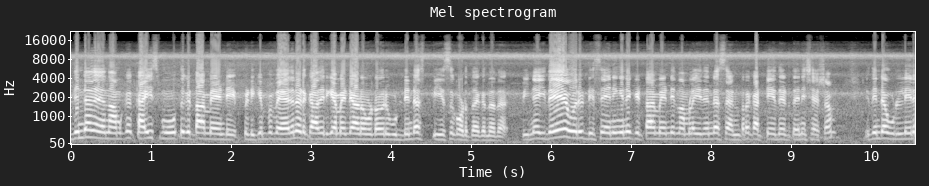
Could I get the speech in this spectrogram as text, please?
ഇതിന്റെ നമുക്ക് കൈ സ്മൂത്ത് കിട്ടാൻ വേണ്ടി പിടിക്കുമ്പോൾ വേദന എടുക്കാതിരിക്കാൻ വേണ്ടിയാണ് ഇവിടെ ഒരു വുഡിന്റെ പീസ് കൊടുത്തേക്കുന്നത്. പിന്നെ ഇതേ ഒരു ഡിസൈനിങ്ങിന് കിട്ടാൻ വേണ്ടി നമ്മൾ ഇതിന്റെ സെന്റർ കട്ട് ചെയ്തെടുത്തതിന് ശേഷം ഇതിന്റെ ഉള്ളിൽ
